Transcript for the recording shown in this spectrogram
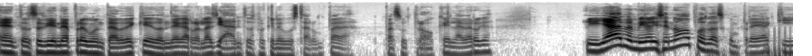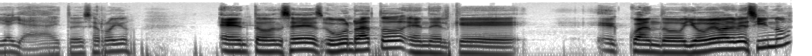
Entonces viene a preguntar de que dónde agarró las llantas porque le gustaron para, para su troca y la verga. Y ya mi amiga le dice, no, pues las compré aquí y allá y todo ese rollo. Entonces hubo un rato en el que eh, cuando yo veo al vecino,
